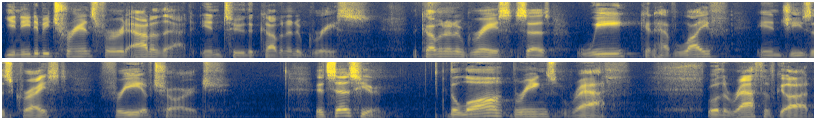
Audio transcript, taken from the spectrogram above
You need to be transferred out of that into the covenant of grace. The covenant of grace says we can have life in Jesus Christ free of charge. It says here, the law brings wrath. Well, the wrath of God.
